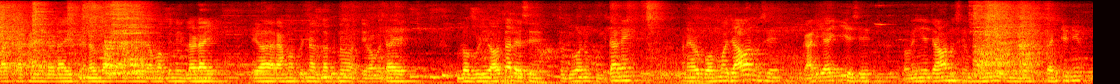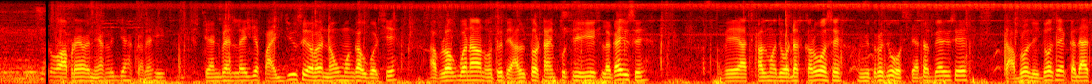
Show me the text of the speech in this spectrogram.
બાદશાખાની લડાઈ ભૈરવ દાદા રામાપીરની લડાઈ એવા રામાપીરના લગ્ન એવા બધાએ બ્લોગ વીડિયો આવતા રહેશે, તો જોવાનું ભૂલતા નહીં. અને હવે ગોમમાં જવાનું છે, ગાડી આવી ગઈ છે, તો હવે અહીંયા જવાનું છે કન્ટિન્યુ તો આપણે હવે નીકળી ગયા ઘરે સ્ટેન્ડ બેન્ડ લઈ ગયા પાંચ્યું છે, હવે નવું મંગાવવું પડશે. આ બ્લોગ બનાવવાનું હતું, તે હાલ તો ટાઈમ પૂરતી લગાવ્યું છે. હવે આજકાલમાં જો ઓર્ડર કરવો છે મિત્રો જુઓ સ્વેટર પહેર્યું છે, ધાબળો લીધો છે, કદાચ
